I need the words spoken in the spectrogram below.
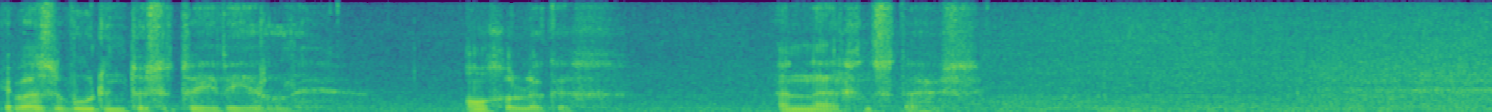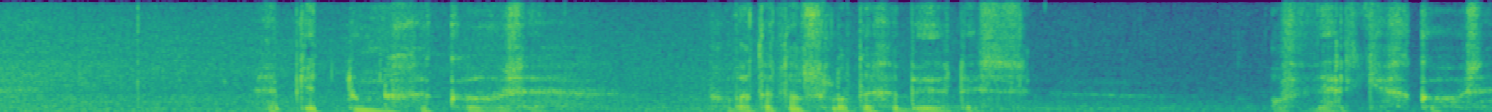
Je was woedend tussen twee werelden. Ongelukkig en nergens thuis. Heb je toen gekozen voor wat er tenslotte gebeurd is? Of werd je gekozen?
